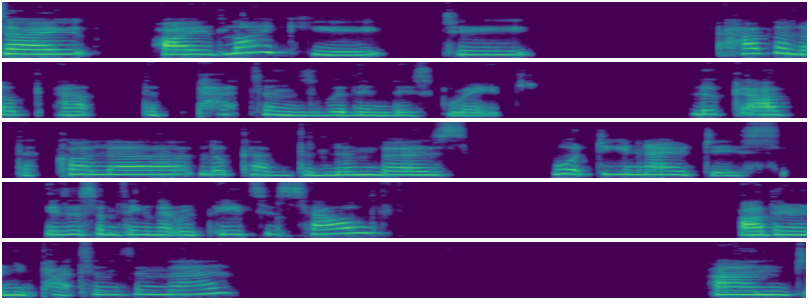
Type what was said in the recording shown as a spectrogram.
So I'd like you to have a look at the patterns within this grid. Look at the color, look at the numbers. What do you notice? Is there something that repeats itself? Are there any patterns in there? And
